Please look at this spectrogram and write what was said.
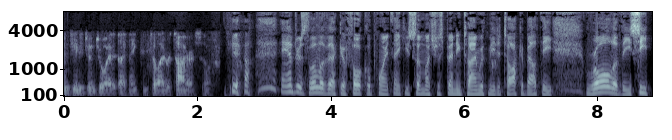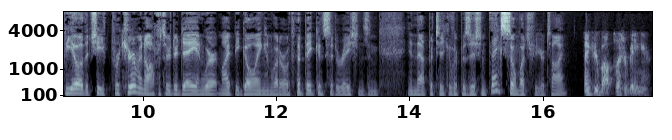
continue to enjoy it. I think until I retire. So, yeah, Anders Lillevik of Focal Point. Thank you so much for spending time with me to talk about the role of the CPO, the Chief Procurement Officer, today, and where it might be going, and what are the big considerations in in that particular position. Thanks so much for your time. Thank you, Bob. Pleasure being here.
